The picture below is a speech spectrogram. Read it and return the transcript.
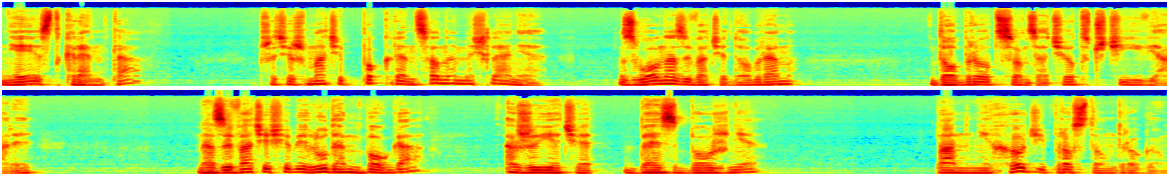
nie jest kręta? Przecież macie pokręcone myślenie. Zło nazywacie dobrem, dobro odsądzacie od czci i wiary. Nazywacie siebie ludem Boga, a żyjecie bezbożnie? Pan nie chodzi prostą drogą.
